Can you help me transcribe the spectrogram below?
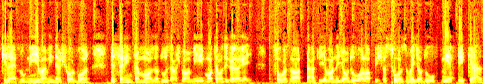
ki lehet lógni nyilván minden sorból, de szerintem ma az adózásban, ami matematikailag egy szorzat, tehát ugye van egy adó alap, és a szorzom egy adó mértékkel,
